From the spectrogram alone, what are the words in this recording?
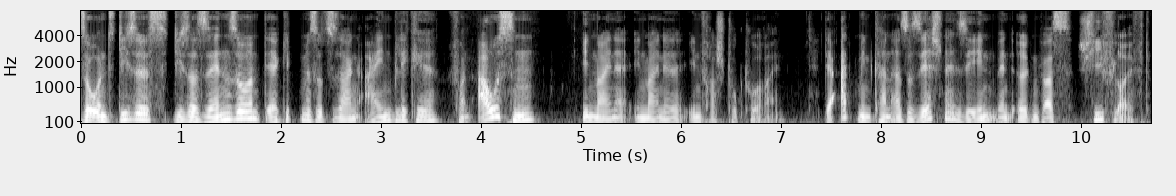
So, und dieses, dieser Sensor, der gibt mir sozusagen Einblicke von außen in meine, in meine Infrastruktur rein. Der Admin kann also sehr schnell sehen, wenn irgendwas schief läuft.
